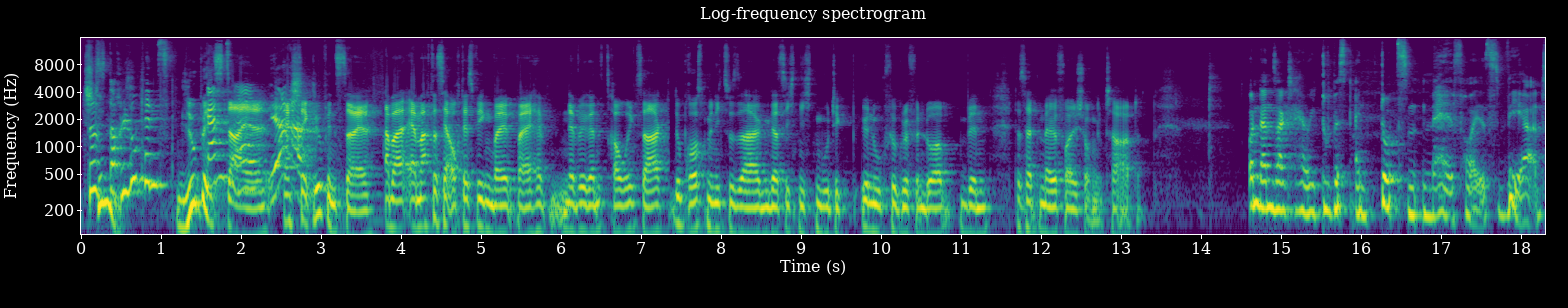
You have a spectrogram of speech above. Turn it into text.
Das ist doch Lupins. Lupin-Style. Ganz ja. Hashtag Lupin-Style. Aber er macht das ja auch deswegen, weil, weil Herr Neville ganz traurig sagt, du brauchst mir nicht zu sagen, dass ich nicht mutig genug für Gryffindor bin. Das hat Malfoy schon getan. Und dann sagt Harry, du bist ein Dutzend Malfoys wert.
